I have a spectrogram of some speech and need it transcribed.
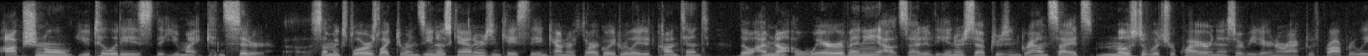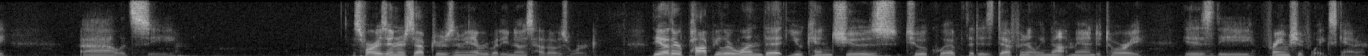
optional utilities that you might consider. Uh, some explorers like to run xenoscanners in case they encounter Thargoid-related content, though I'm not aware of any outside of the interceptors and ground sites, most of which require an SRV to interact with properly. Uh, let's see. As far as interceptors, I mean, everybody knows how those work. The other popular one that you can choose to equip that is definitely not mandatory is the frameshift wake scanner.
